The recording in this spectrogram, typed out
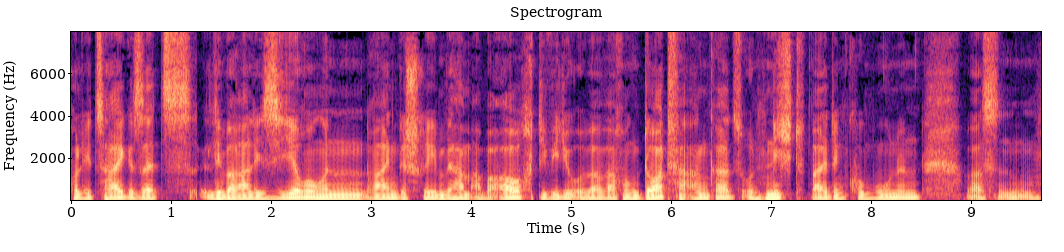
Polizeigesetz Liberalisierungen reingeschrieben. Wir haben aber auch die Videoüberwachung dort verankert und nicht bei den Kommunen, was ein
